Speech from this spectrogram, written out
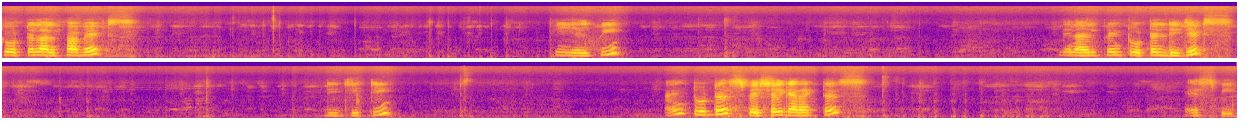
Total alphabets. ELP then I will print total digits DGT and total special characters SP.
